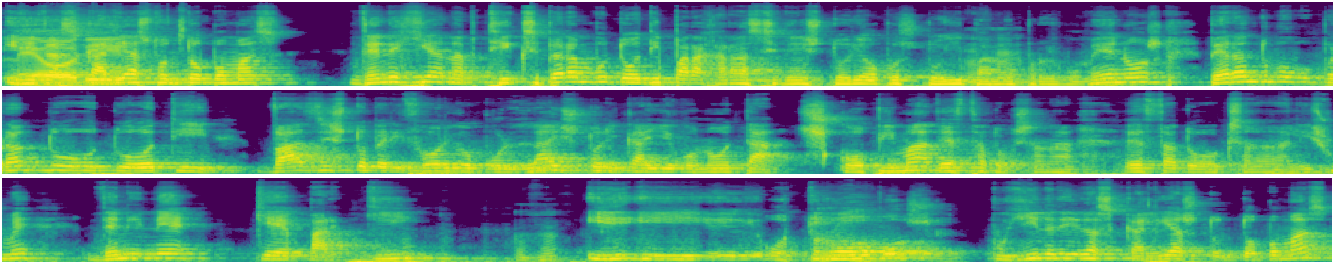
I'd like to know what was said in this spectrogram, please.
Η Λέω διδασκαλία ότι- στον τόπο μας δεν έχει αναπτύξει πέρα από το ότι παραχαράσει την ιστορία όπως το είπαμε προηγουμένως, πέραν του, πέραν του, του ότι βάζει στο περιθώριο πολλά ιστορικά γεγονότα σκόπιμα, δεν θα το, ξανα, δεν θα το ξαναναλύσουμε, δεν είναι και επαρκή η, η- ο τρόπος που γίνεται η διδασκαλία στον τόπο μας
